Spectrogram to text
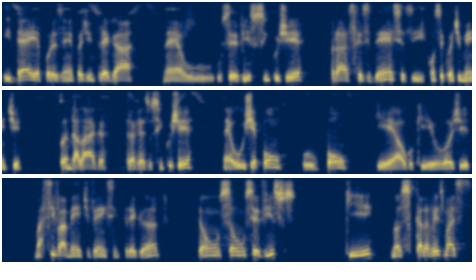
ideia, por exemplo, é de entregar né, o, o serviço 5G para as residências e, consequentemente, banda larga através do 5G. Né, o GPON, o PON, que é algo que hoje massivamente vem se entregando. Então, são serviços que nós cada vez mais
